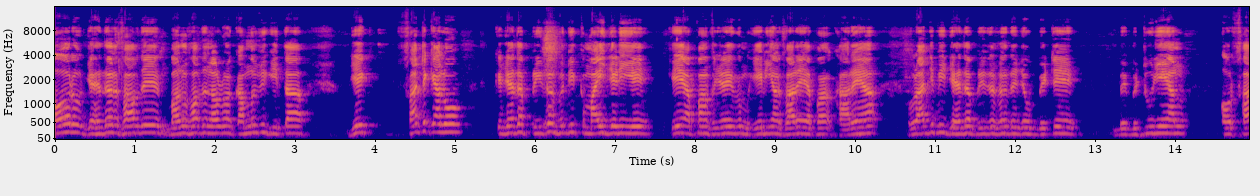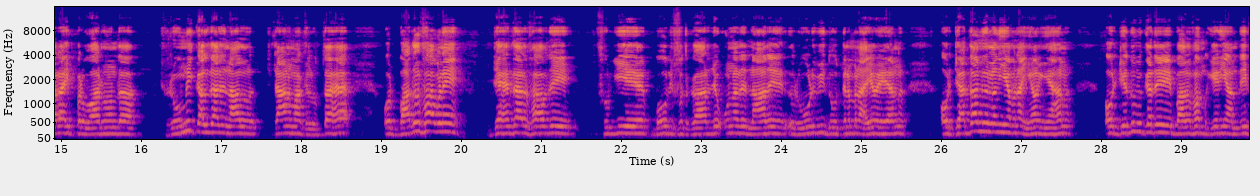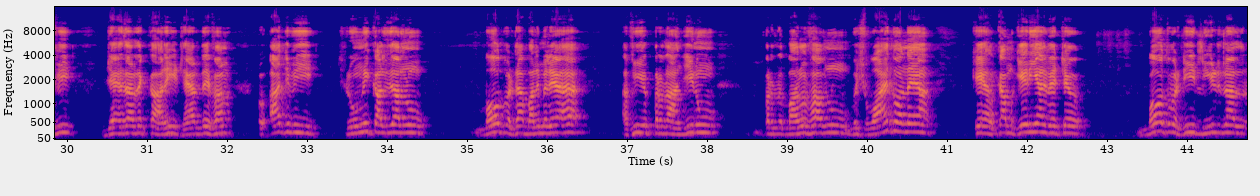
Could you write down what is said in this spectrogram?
ਔਰ ਜਹਦਰ ਸਾਹਿਬ ਦੇ, ਬਾਦਲ ਸਾਹਿਬ ਦੇ ਨਾਲ ਉਹਨਾਂ ਕੰਮ ਵੀ ਕੀਤਾ, ਜੇ ਸੱਚ ਕਹਿ ਲੋ ਕਿ ਜੈਦਾ ਪ੍ਰੀਤਮ ਸਿੰਘ ਦੀ ਕਮਾਈ ਜਿਹੜੀ ਏ ਕਿ ਆਪਾਂ ਜਿਹੜੇ ਮਕੇਰੀਆਂ ਸਾਰੇ ਆਪਾਂ ਖਾ ਰਹੇ ਹਾਂ, ਔਰ ਅੱਜ ਵੀ ਜਹਦਰ ਪ੍ਰੀਤਮ ਸਿੰਘ ਦੇ ਜੋ ਬੇਟੇ ਬਿ- ਬਿੱਟੂ ਜੀ ਹਨ ਔਰ ਸਾਰਾ ਹੀ ਪਰਿਵਾਰ ਉਹਨਾਂ ਦਾ, ਸ਼੍ਰੋਮਣੀ ਅਕਾਲੀ ਦਲ ਦੇ ਨਾਲ ਚਟਾਨਮਾ ਖਲੋਤਾ ਹੈ। ਔਰ ਬਾਦਲ ਸਾਹਿਬ ਨੇ ਜਹਦਰ ਸਾਹਿਬ ਦੇ ਸੁਰਗੀਏ ਬਹੁਤ ਹੀ ਸਤਿਕਾਰ ਜੋ ਉਹਨਾਂ ਦੇ ਨਾਂ ਦੇ ਰੋਡ ਵੀ ਦੋ ਤਿੰਨ ਬਣਾਏ ਹੋਏ ਹਨ ਔਰ ਯਾਦਾਂ ਵੀ ਉਹਨਾਂ ਦੀਆਂ ਬਣਾਈਆਂ ਹੋਈਆਂ ਹਨ ਔਰ ਜਦੋਂ ਵੀ ਕਦੇ ਬਾਦਲ ਸਾਹਿਬ ਮਕੇਰੀ ਆਉਂਦੇ ਸੀ ਜਹਦਰ ਦੇ ਘਰ ਹੀ ਠਹਿਰਦੇ ਸਨ ਔਰ ਅੱਜ ਵੀ ਸ਼੍ਰੋਮਣੀ ਅਕਾਲੀ ਦਲ ਨੂੰ ਬਹੁਤ ਵੱਡਾ ਬਲ ਮਿਲਿਆ ਹੈ। ਅਸੀਂ ਪ੍ਰਧਾਨ ਜੀ ਨੂੰ ਪ੍ਰ- ਬਾਦਲ ਸਾਹਿਬ ਨੂੰ ਵਿਸ਼ਵਾਸ ਦਿਵਾਉਂਦੇ ਹਾਂ ਕਿ ਹਲਕਾ ਮਕੇਰੀਆਂ ਦੇ ਵਿੱਚ ਬਹੁਤ ਵੱਡੀ ਲੀਡ ਨਾਲ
